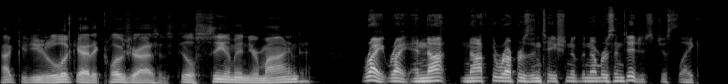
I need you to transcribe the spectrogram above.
how could you look at it, close your eyes, and still see them in your mind? Right, right, and not not the representation of the numbers and digits, just like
